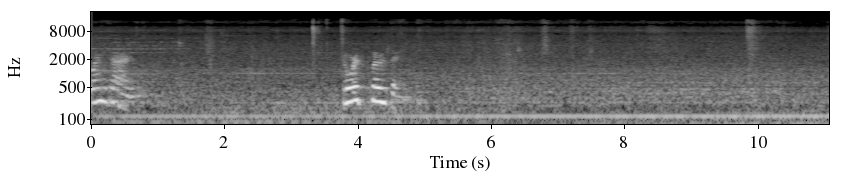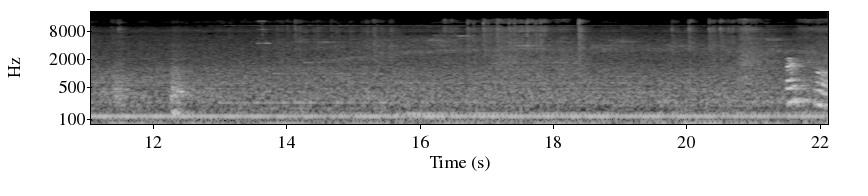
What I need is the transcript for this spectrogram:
going down. Doors closing. First floor.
